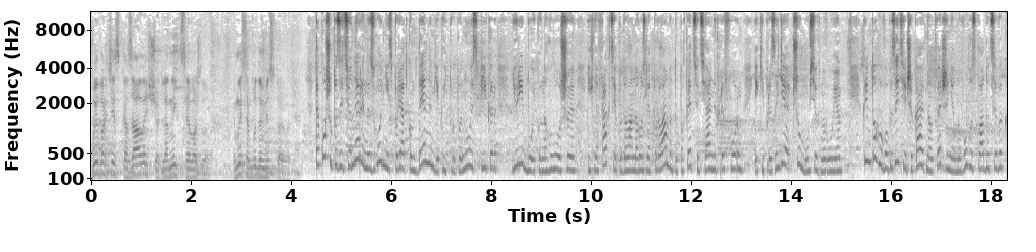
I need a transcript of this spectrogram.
виборці сказали, що для них це важливо, і ми це будемо відстоювати. Також опозиціонери не згодні з порядком денним, який пропонує спікер. Юрій Бойко наголошує, їхня фракція подала на розгляд парламенту пакет соціальних реформ, які президія чомусь ігнорує. Крім того, в опозиції чекають на утвердження нового складу ЦВК,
